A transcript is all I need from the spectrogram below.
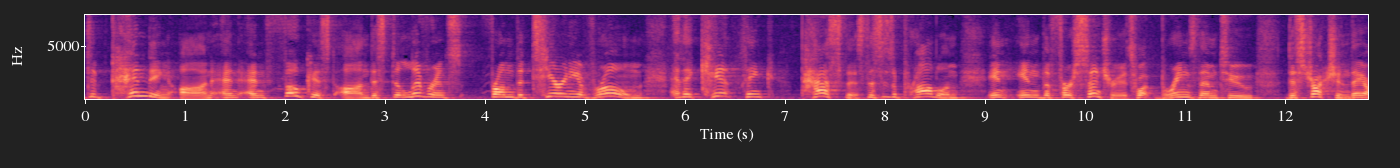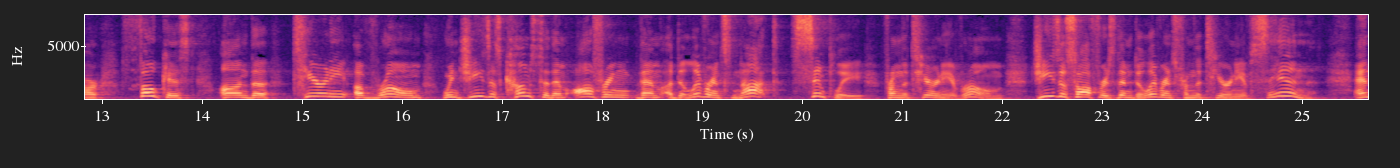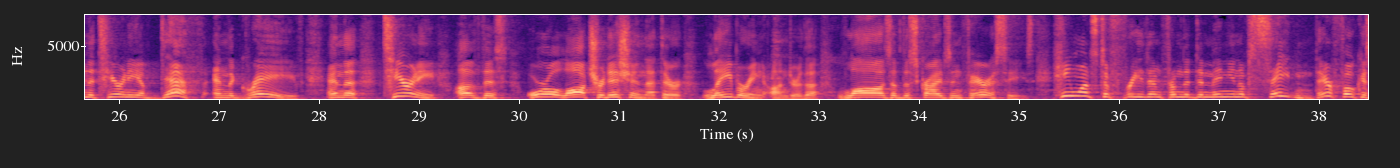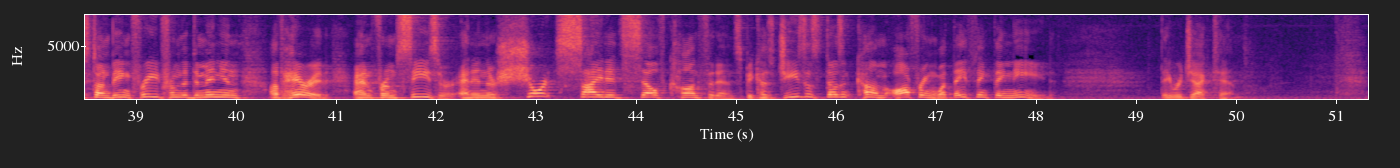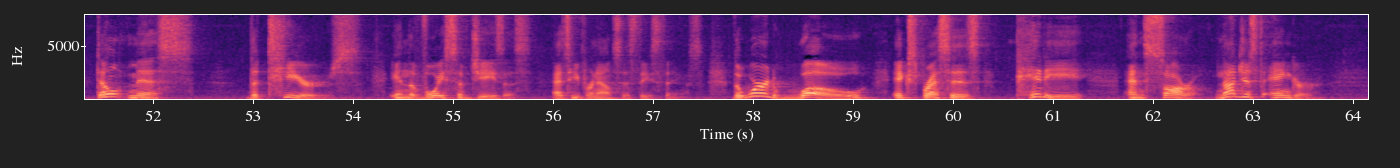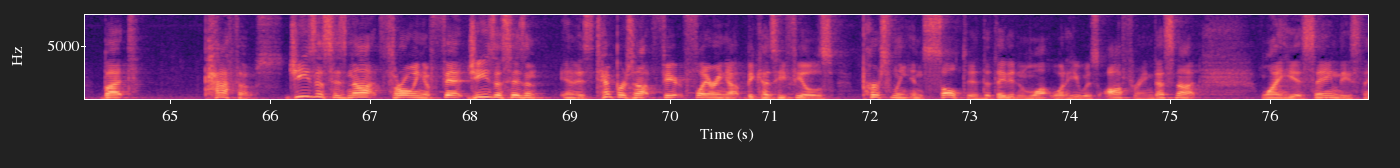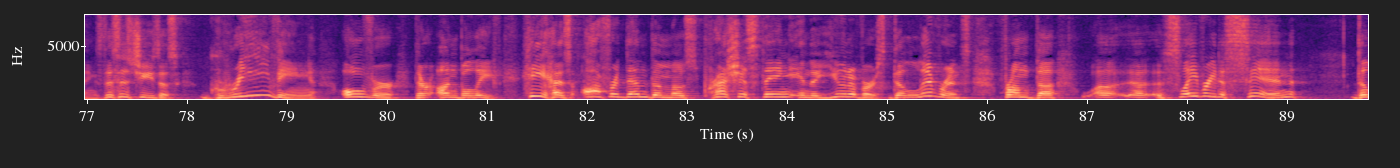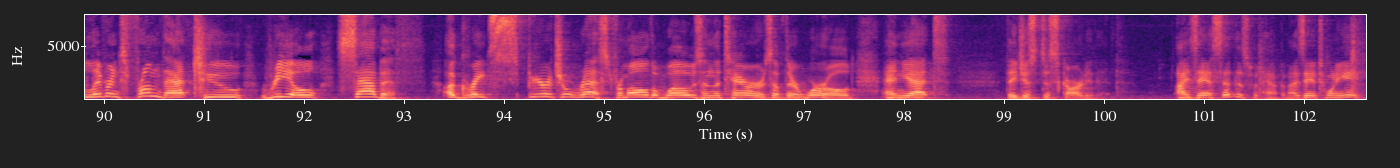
depending on and, and focused on this deliverance from the tyranny of Rome, and they can't think past this. This is a problem in, in the first century. It's what brings them to destruction. They are focused on the tyranny of Rome when Jesus comes to them offering them a deliverance not simply from the tyranny of Rome. Jesus offers them deliverance from the tyranny of sin and the tyranny of death and the grave and the tyranny of this oral law tradition that they're laboring under, the laws of the scribes and Pharisees. He wants to free them from the dominion of Satan. They're focused on being freed from the dominion of Herod and from Caesar. And in their short sighted self confidence, because Jesus doesn't come offering what they think they need, they reject him. Don't miss the tears in the voice of Jesus as he pronounces these things. The word woe expresses pity and sorrow, not just anger, but pathos. Jesus is not throwing a fit. Jesus isn't, his temper's not flaring up because he feels personally insulted that they didn't want what he was offering. That's not why he is saying these things. This is Jesus grieving over their unbelief. He has offered them the most precious thing in the universe deliverance from the uh, uh, slavery to sin, deliverance from that to real Sabbath, a great spiritual rest from all the woes and the terrors of their world, and yet they just discarded it. Isaiah said this would happen. Isaiah 28.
